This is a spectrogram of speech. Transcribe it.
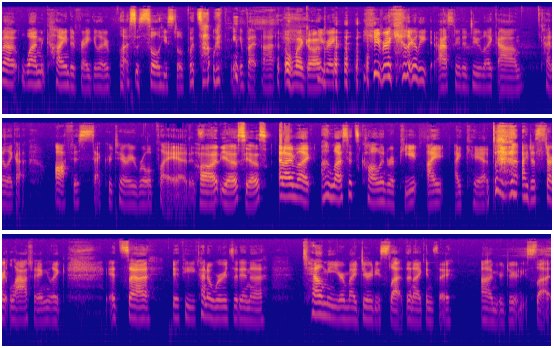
uh, one kind of regular, bless his soul, he still puts up with me, but uh, Oh my God. he, reg- he regularly asks me to do like um, kind of like a office secretary role play, and it's Hot, yes, yes. and I'm like, unless it's call and repeat, I I can't. I just start laughing. Like, it's uh, if he kind of words it in a, tell me you're my dirty slut, then I can say, I'm your dirty slut.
